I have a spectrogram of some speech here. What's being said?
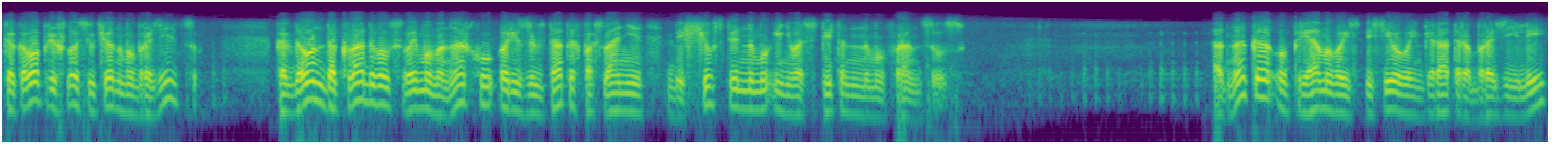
каково пришлось ученому-бразильцу, когда он докладывал своему монарху о результатах послания бесчувственному и невоспитанному французу. Однако упрямого и спесивого императора Бразилии,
